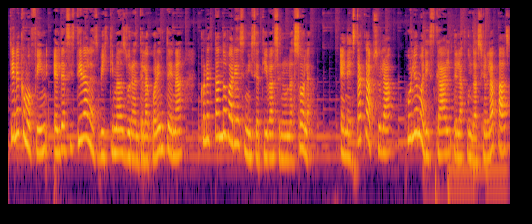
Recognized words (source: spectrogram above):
tiene como fin el de asistir a las víctimas durante la cuarentena, conectando varias iniciativas en una sola. En esta cápsula, Julio Mariscal de la Fundación La Paz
